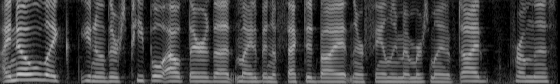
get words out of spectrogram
I know, like, you know, there's people out there that might have been affected by it and their family members might have died from this.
